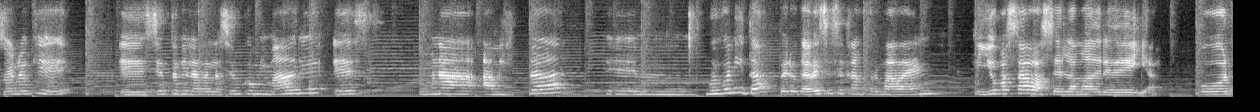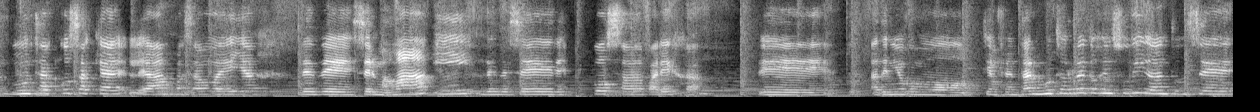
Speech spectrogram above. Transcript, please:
solo que eh, siento que la relación con mi madre es una amistad eh, muy bonita, pero que a veces se transformaba en que yo pasaba a ser la madre de ella, por muchas cosas que le han pasado a ella desde ser mamá y desde ser esposa, pareja eh, ha tenido como que enfrentar muchos retos en su vida, entonces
